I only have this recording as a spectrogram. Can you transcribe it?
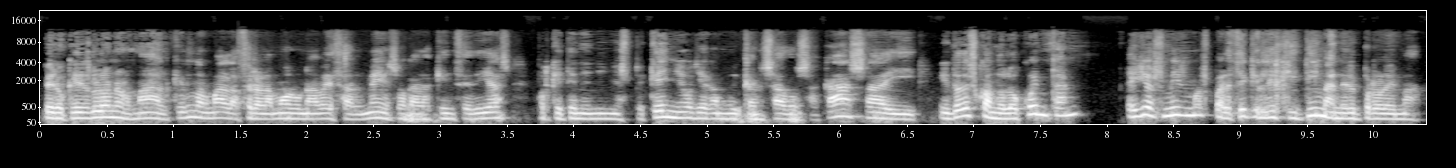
pero que es lo normal, que es normal hacer el amor una vez al mes o cada 15 días porque tienen niños pequeños, llegan muy cansados a casa y, entonces cuando lo cuentan, ellos mismos parece que legitiman el problema,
